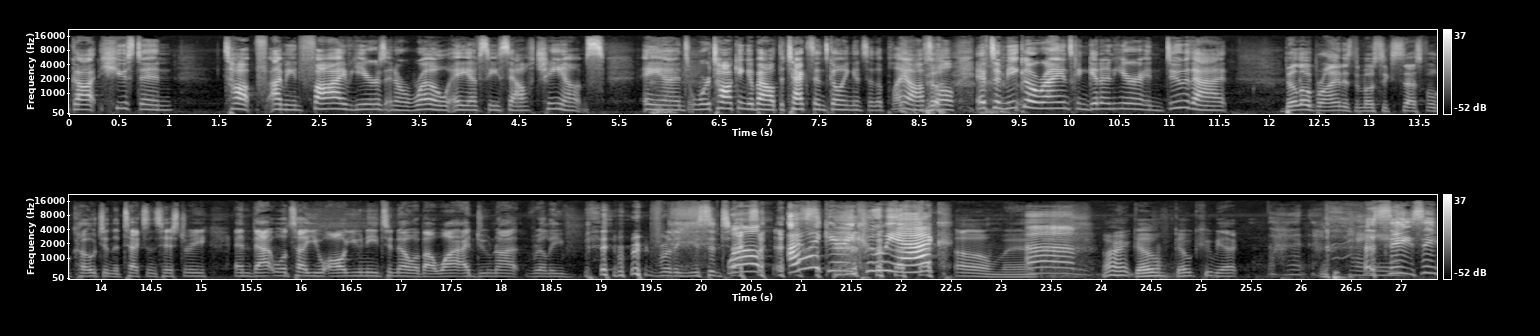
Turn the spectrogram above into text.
got Houston top, I mean, five years in a row AFC South champs. And we're talking about the Texans going into the playoffs. well, if DeMeco Ryans can get in here and do that, Bill O'Brien is the most successful coach in the Texans history, and that will tell you all you need to know about why I do not really root for the Houston Texans. well, I like Gary Kubiak. oh man. Um, all right, go go Kubiak. hey. see, see,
